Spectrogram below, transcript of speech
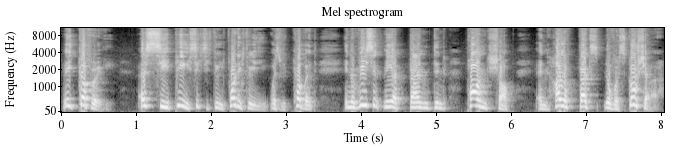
Recovery SCP-6343 was recovered in a recently abandoned pawn shop in Halifax, Nova Scotia.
